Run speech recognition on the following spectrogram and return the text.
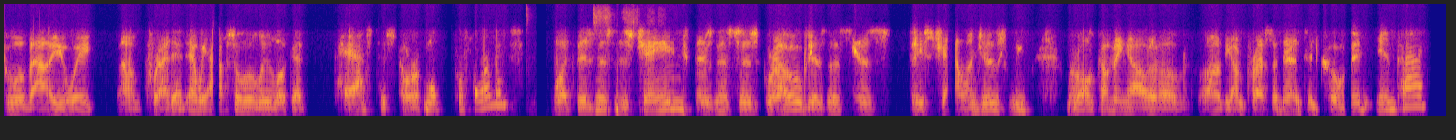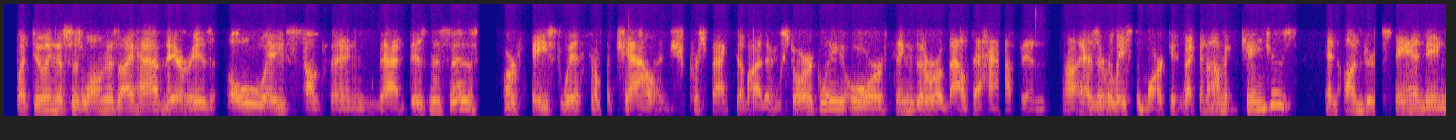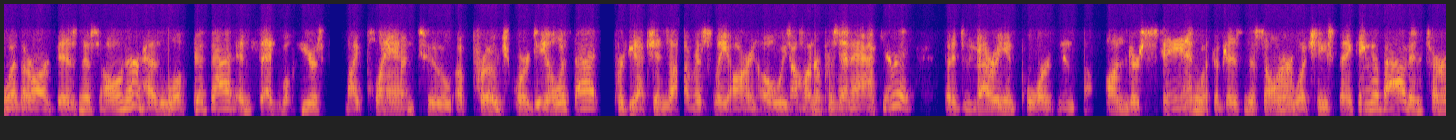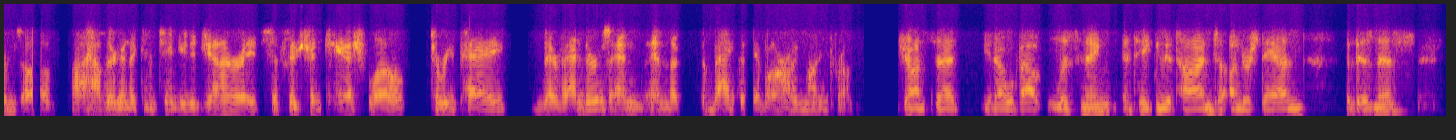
to evaluate um, credit, and we absolutely look at past historical performance. But businesses change, businesses grow, businesses face challenges. We, we're all coming out of uh, the unprecedented COVID impact. But doing this as long as I have, there is always something that businesses are faced with from a challenge perspective, either historically or things that are about to happen uh, as it relates to market and economic changes. And understanding whether our business owner has looked at that and said, well, here's my plan to approach or deal with that. Projections obviously aren't always 100% accurate, but it's very important to understand what the business owner, what she's thinking about in terms of uh, how they're going to continue to generate sufficient cash flow to repay their vendors and, and the, the bank that they're borrowing money from. John said, you know, about listening and taking the time to understand the business.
